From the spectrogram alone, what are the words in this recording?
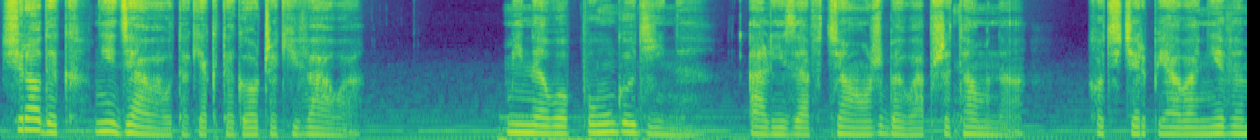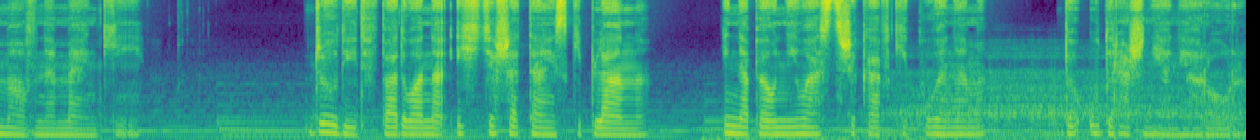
Środek nie działał tak, jak tego oczekiwała. Minęło pół godziny, a Liza wciąż była przytomna, choć cierpiała niewymowne męki. Judith wpadła na iście szatański plan i napełniła strzykawki płynem do udrażniania rur.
